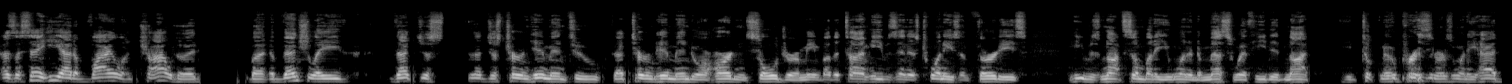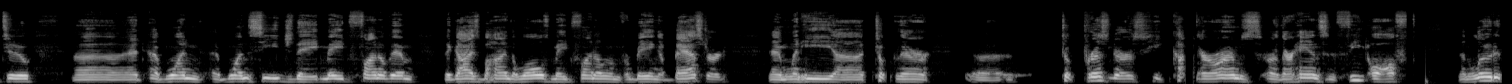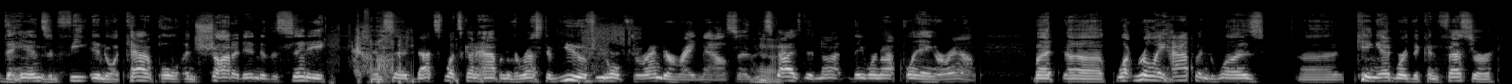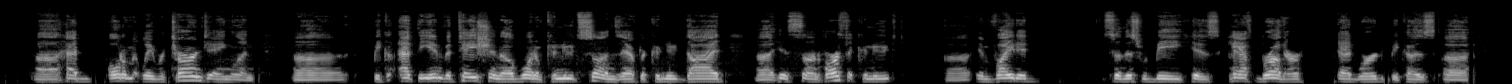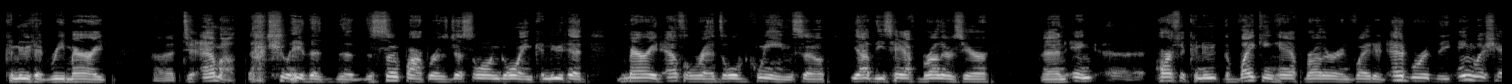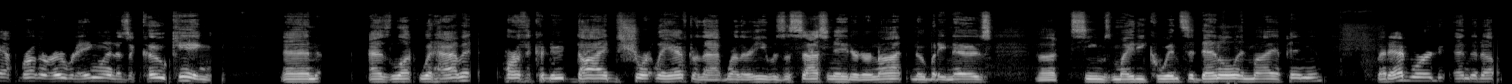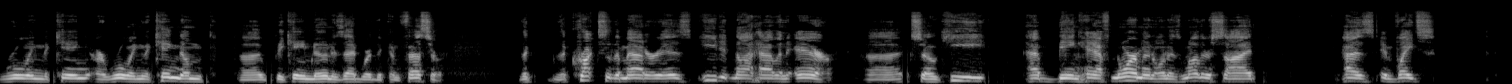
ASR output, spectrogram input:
as I say, he had a violent childhood, but eventually that just that just turned him into that turned him into a hardened soldier. I mean, by the time he was in his twenties and thirties, he was not somebody you wanted to mess with. He did not. He took no prisoners when he had to. Uh, at, at one at one siege, they made fun of him. The guys behind the walls made fun of him for being a bastard. And when he uh, took their uh, took prisoners, he cut their arms or their hands and feet off, and loaded the hands and feet into a catapult and shot it into the city, and said, "That's what's going to happen to the rest of you if you don't surrender right now." So these guys did not; they were not playing around. But uh, what really happened was uh, King Edward the Confessor uh, had ultimately returned to England uh, at the invitation of one of Canute's sons. After Canute died, uh, his son Harthacnut uh, invited, so this would be his half brother Edward, because uh, Canute had remarried uh, to Emma. Actually, the, the, the soap opera is just ongoing. Canute had married Ethelred's old queen, so you have these half brothers here, and uh, Harthacnut, the Viking half brother, invited Edward, the English half brother, over to England as a co king. And as luck would have it, Harthacnut died shortly after that. Whether he was assassinated or not, nobody knows. Uh, seems mighty coincidental, in my opinion. But Edward ended up ruling the king or ruling the kingdom, uh, became known as Edward the Confessor. The, the crux of the matter is he did not have an heir. Uh, so he, have, being half Norman on his mother's side, has invites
